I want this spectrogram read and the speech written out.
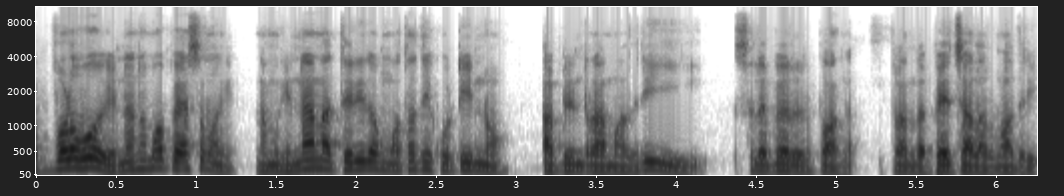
எவ்வளவோ என்னென்னமோ பேசணும். நமக்கு என்னென்ன தெரியுதோ மொத்தத்தையும் கொட்டிடணும் அப்படின்ற மாதிரி சில பேர் இருப்பாங்க. இப்போ அந்த பேச்சாளர் மாதிரி.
